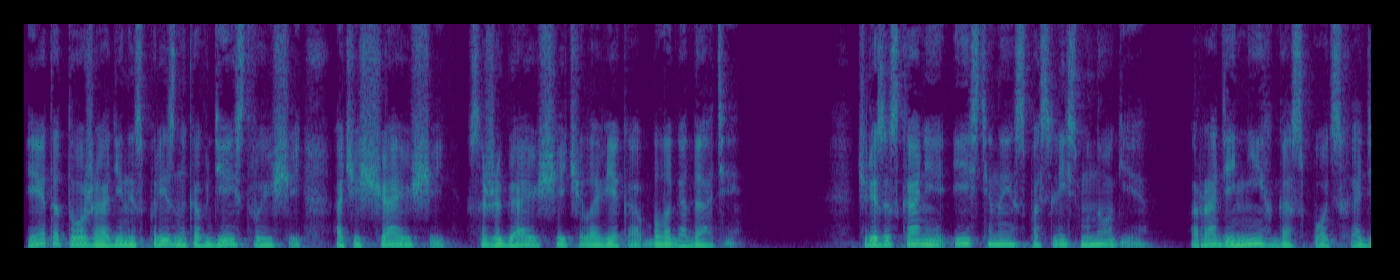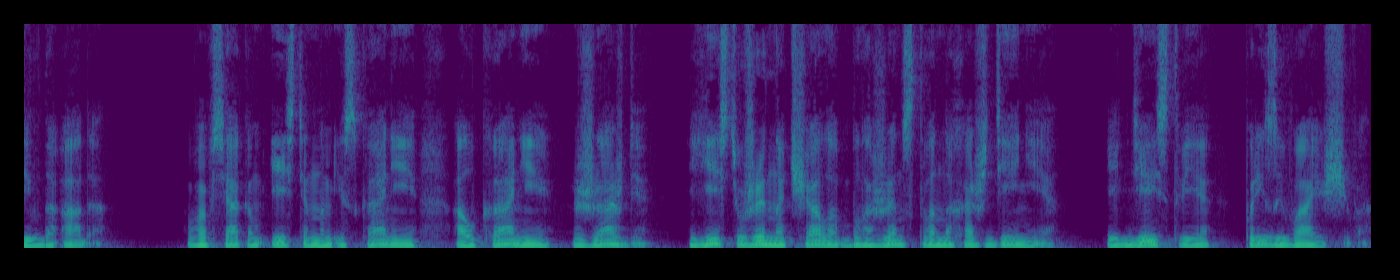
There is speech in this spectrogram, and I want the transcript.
и это тоже один из признаков действующей, очищающей, сожигающей человека благодати. Через искание истины спаслись многие, ради них Господь сходил до ада. Во всяком истинном искании, алкании, жажде есть уже начало блаженства нахождения и действия призывающего.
